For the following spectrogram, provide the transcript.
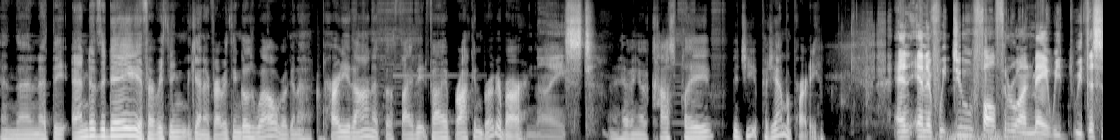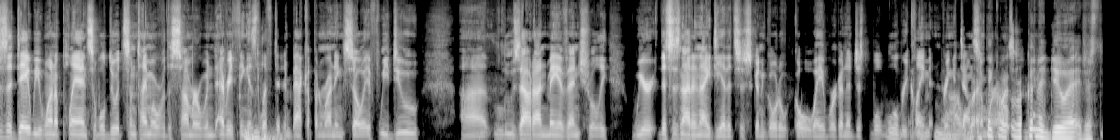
And then at the end of the day, if everything again, if everything goes well, we're gonna party it on at the five eight five Rockin' Burger Bar, Nice. and having a cosplay pajama party. And and if we do fall through on May, we, we this is a day we want to plan, so we'll do it sometime over the summer when everything is Mhm. lifted and back up and running. So if we do uh, lose out on May eventually, we're this is not an idea that's just going to go to go away. We're going to just we'll, we'll reclaim it and bring No, it down I somewhere think we're, else. we're going to do it. it Just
